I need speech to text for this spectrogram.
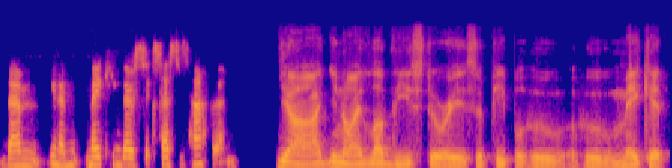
them you know making those successes happen. Yeah I, you know i love these stories of people who who make it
